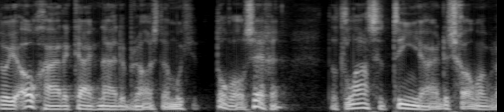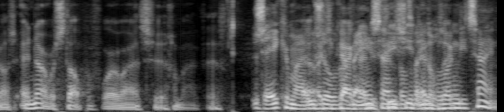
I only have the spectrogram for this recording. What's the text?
door je oogharen kijkt naar de branche, dan moet je toch wel zeggen dat de laatste tien jaar de schoonmaakbranche enorme stappen voorwaarts eh, gemaakt heeft. Zeker, maar u zult het naar eens zijn dat we er nog lang niet zijn.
